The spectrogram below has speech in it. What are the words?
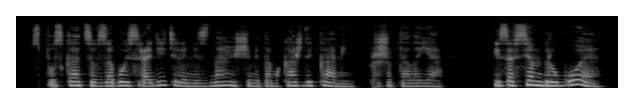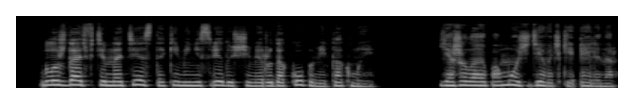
— спускаться в забой с родителями, знающими там каждый камень», — прошептала я. «И совсем другое — блуждать в темноте с такими несведущими рудокопами, как мы. Я желаю помочь девочке Элинор,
